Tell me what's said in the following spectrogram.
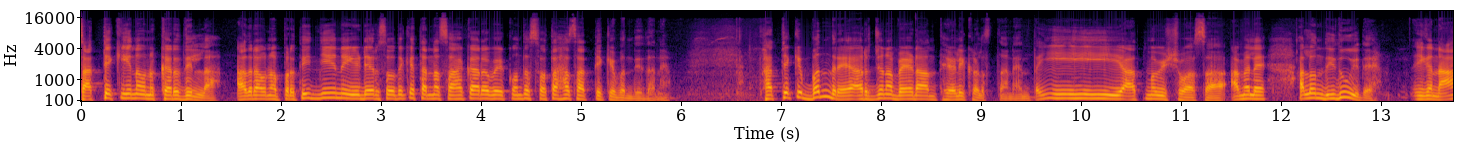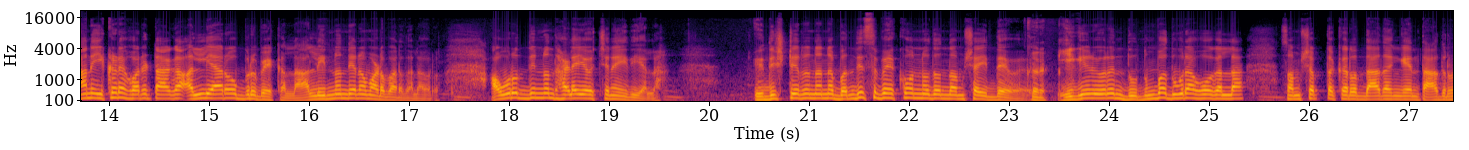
ಸತ್ಯಕೇನು ಅವನು ಕರೆದಿಲ್ಲ, ಆದರೆ ಅವನ ಪ್ರತಿಜ್ಞೆಯನ್ನು ಈಡೇರಿಸೋದಕ್ಕೆ ತನ್ನ ಸಹಕಾರ ಬೇಕು ಅಂತ ಸ್ವತಃ ಸತ್ಯಕ್ಕೆ ಬಂದಿದ್ದಾನೆ. ಸತ್ಯಕ್ಕೆ ಬಂದರೆ ಅರ್ಜುನ ಬೇಡ ಅಂತ ಹೇಳಿ ಕಳಿಸ್ತಾನೆ ಅಂತ ಈ ಆತ್ಮವಿಶ್ವಾಸ. ಆಮೇಲೆ ಅಲ್ಲೊಂದು ಇದು ಇದೆ. ಈಗ ನಾನು ಈ ಕಡೆ ಹೊರಟಾಗ ಅಲ್ಲಿ ಯಾರೋ ಒಬ್ಬರು ಬೇಕಲ್ಲ, ಅಲ್ಲಿ ಇನ್ನೊಂದೇನೋ ಮಾಡಬಾರ್ದಲ್ಲ ಅವರು. ಅವ್ರದ್ದು ಇನ್ನೊಂದು ಹಳೆ ಯೋಚನೆ ಇದೆಯಲ್ಲ. ಯುಧಿಷ್ಠಿರನನ್ನು ಬಂಧಿಸಬೇಕು ಅನ್ನೋದೊಂದು ಅಂಶ ಇದ್ದೇವೆ ಈಗಿನ ಇವರೇನು ದು ತುಂಬ ದೂರ ಹೋಗಲ್ಲ ಸಂಕ್ಷಪ್ತಕರದ್ದಾದಂಗೆ ಅಂತ ಆದ್ರೂ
